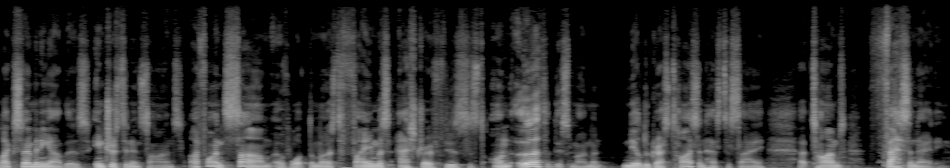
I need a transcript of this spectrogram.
Like so many others interested in science, I find some of what the most famous astrophysicist on Earth at this moment, Neil deGrasse Tyson, has to say at times fascinating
